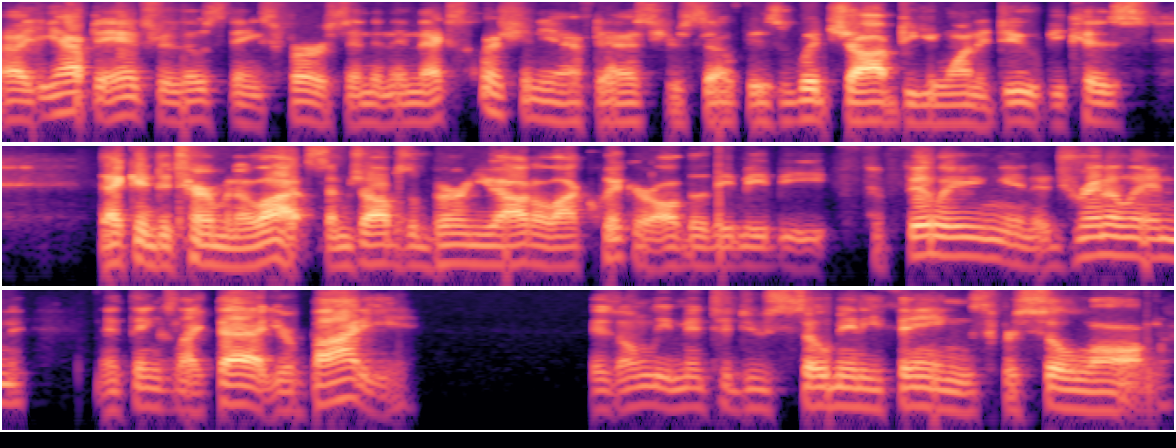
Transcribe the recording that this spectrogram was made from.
Uh, you have to answer those things first. And then the next question you have to ask yourself is what job do you want to do? Because that can determine a lot. Some jobs will burn you out a lot quicker, although they may be fulfilling and adrenaline and things like that. Your body is only meant to do so many things for so long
